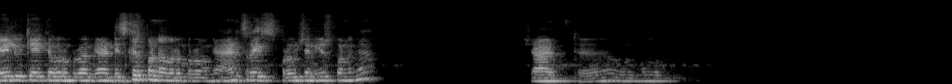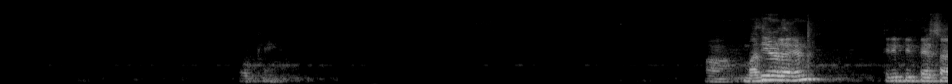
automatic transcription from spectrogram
கேள்வி கேட்க விரும்புறாங்க டிஸ்கஸ் பண்ண விரும்புறவங்க ஹேண்ட்ஸ் ப்ரொவிஷன் யூஸ் பண்ணுங்க. Chat uh, one more. Okay. Mathiyazhagan திருப்பி பேச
